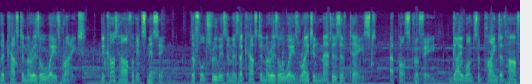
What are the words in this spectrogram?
The customer is always right. Because half of it's missing. The full truism is a customer is always right in matters of taste. Apostrophe. Guy wants a pint of half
